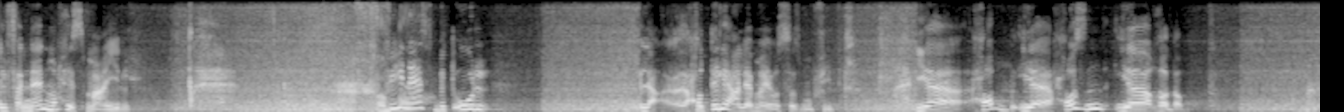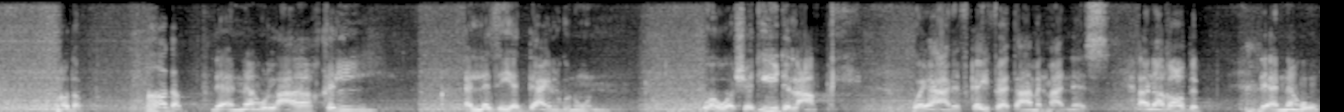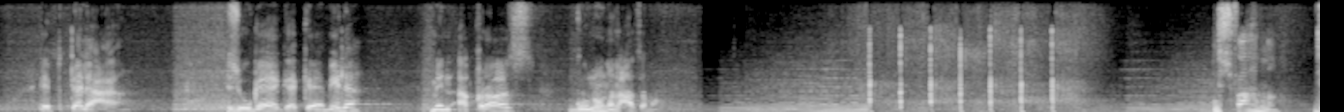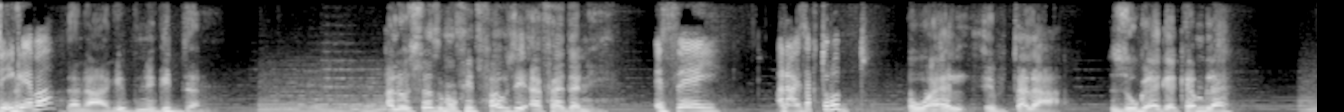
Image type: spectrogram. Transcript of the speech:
الفنان محي اسماعيل. في. ناس بتقول لا حط لي علامة يا أستاذ مفيد. يا حب يا حزن يا غضب. غضب. غضب. لأنه العاقل الذي يدعي الجنون وهو شديد العقل ويعرف كيف يتعامل مع الناس. أنا غاضب لأنه ابتلع زجاجة كاملة من أقراص جنون العظمة. مش فاهمة. دي إجابة؟ ده أنا عاجبني جدا. الأستاذ مفيد فوزي أفادني. إزاي؟ أنا عايزاك ترد. هو قال ابتلع زجاجة كاملة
